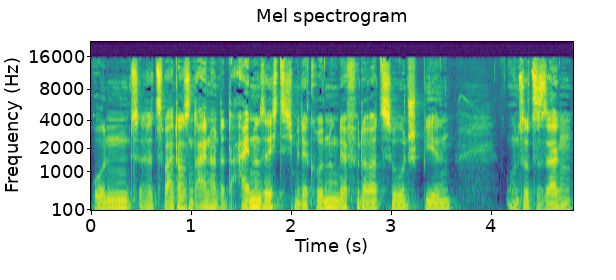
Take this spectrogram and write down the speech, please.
und äh, 2161 mit der Gründung der Föderation spielen und sozusagen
